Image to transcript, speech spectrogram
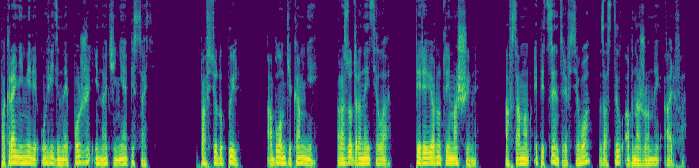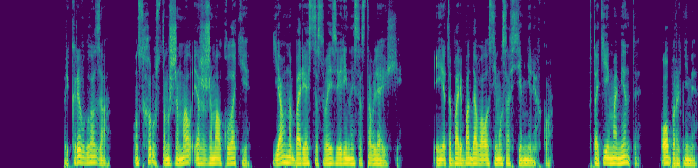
По крайней мере, увиденное позже иначе не описать. Повсюду пыль, обломки камней, разодранные тела, перевернутые машины, а в самом эпицентре всего застыл обнаженный Альфа. Прикрыв глаза, он с хрустом сжимал и разжимал кулаки, явно борясь со своей звериной составляющей. И эта борьба давалась ему совсем нелегко. В такие моменты оборотнями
